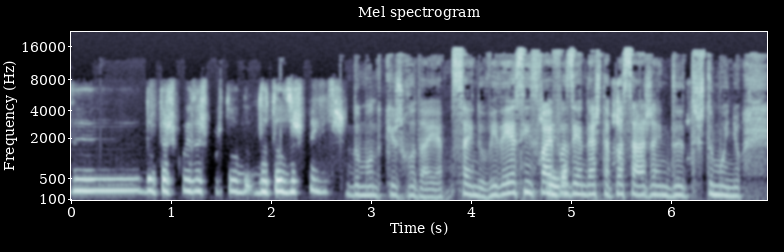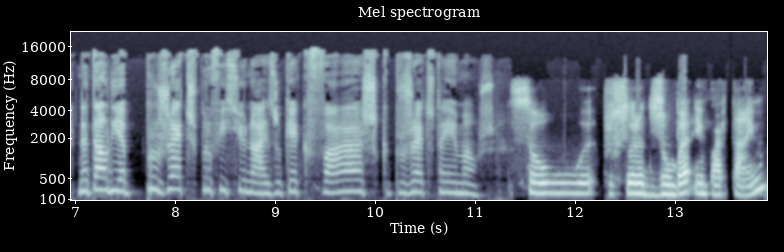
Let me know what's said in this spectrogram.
de, de outras coisas por tudo, de todos os países. Do mundo que os rodeia, sem dúvida. E assim se vai fazendo esta passagem de testemunho. Natália, projetos profissionais, o que é que faz? Que projeto tem em mãos? Sou eh, professora de Zumba em part-time,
